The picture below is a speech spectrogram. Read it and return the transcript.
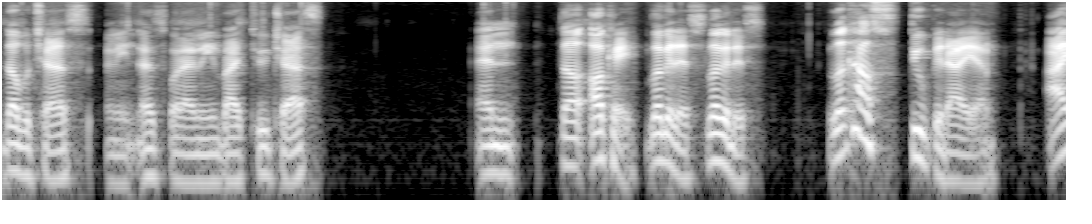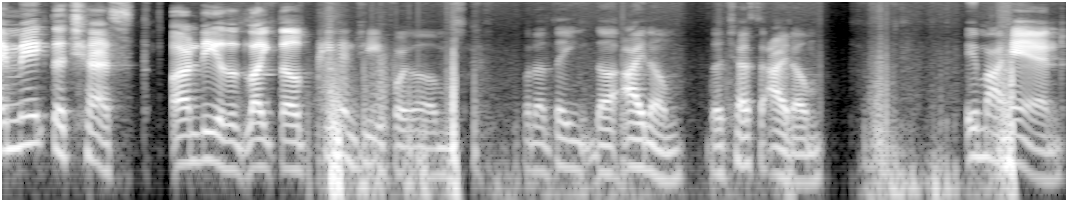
Double chests. I mean, that's what I mean by two chests. And the okay, look at this. Look at this. Look how stupid I am. I make the chest on the like the PNG for the um, for the thing the item the chest item in my hand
